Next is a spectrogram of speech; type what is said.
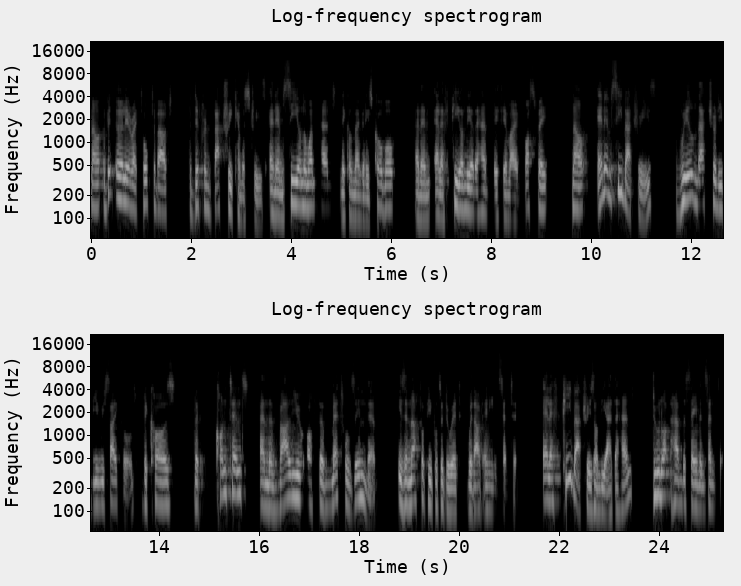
Now, a bit earlier, I talked about the different battery chemistries NMC on the one hand, nickel, manganese, cobalt, and then LFP on the other hand, lithium iron phosphate. Now, NMC batteries will naturally be recycled because the content and the value of the metals in them is enough for people to do it without any incentive. LFP batteries, on the other hand, do not have the same incentive.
